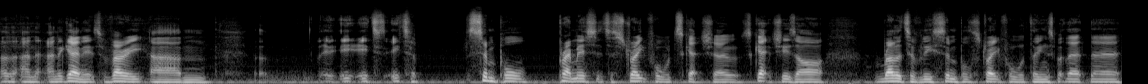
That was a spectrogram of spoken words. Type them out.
and and again, it's a very, um, it, it's it's a simple premise. It's a straightforward sketch show. Sketches are relatively simple, straightforward things, but they're they're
